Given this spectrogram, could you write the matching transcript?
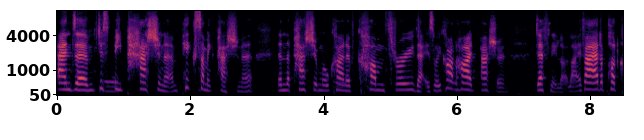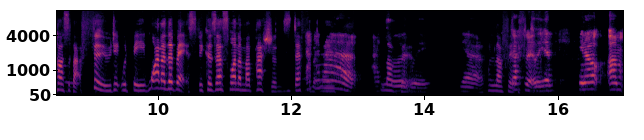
And um, just be passionate and pick something passionate. Then the passion will kind of come through that as well. You can't hide passion definitely not like if i had a podcast about food it would be one of the best because that's one of my passions definitely. Yeah absolutely. Yeah love it. definitely. And you know um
